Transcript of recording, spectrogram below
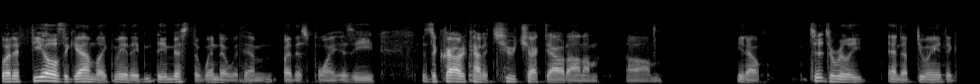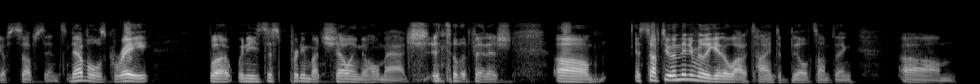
but it feels again like maybe they they missed the window with him by this point. Is he is the crowd kind of too checked out on him? Um, you know, to to really end up doing anything of substance. Neville's great, but when he's just pretty much shelling the whole match until the finish, um, it's tough to. And they didn't really get a lot of time to build something. Um,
